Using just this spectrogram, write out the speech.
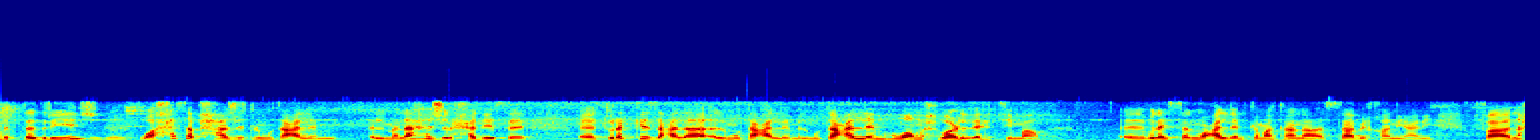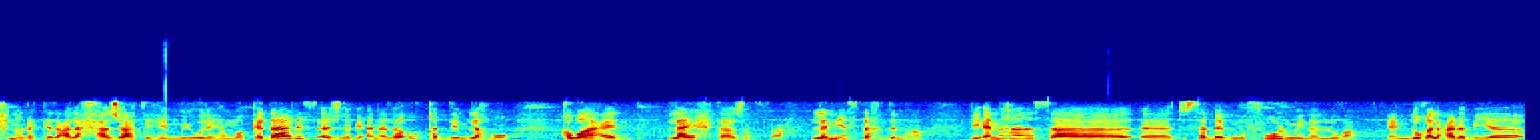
بالتدريج. وحسب حاجة المتعلم المناهج الحديثة آه، تركز على المتعلم. المتعلم هو محور الاهتمام. آه، وليس المعلم كما كان سابقا يعني. فنحن نركز على حاجاتهم ميولهم. وكدارس أجنبي أنا لا أقدم له قواعد لا يحتاجها صح. لن يستخدمها لأنها ستسبب نفور من اللغة. يعني اللغة العربية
